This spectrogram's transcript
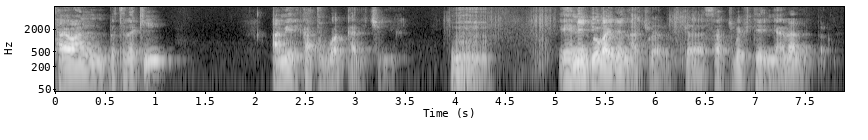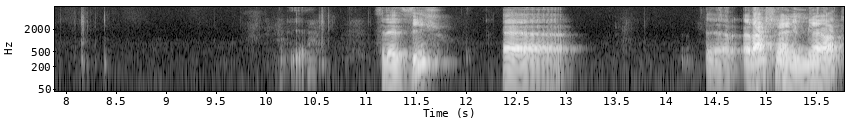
ታይዋንን ብትነኪ አሜሪካ ትዋጋለች የሚል ይህኔ ጆ ባይደን ናቸው ያሉት። ከእሳቸው በፊት ይሄን ያለ አልነበረም። ስለዚህ ራሽያን የሚያዩት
